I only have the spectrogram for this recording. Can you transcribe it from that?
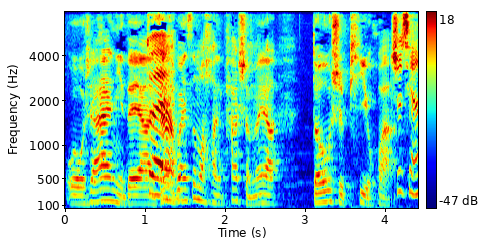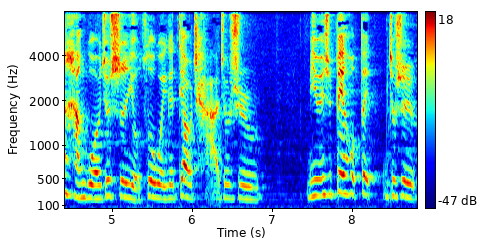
我我是爱你的呀，对咱俩关系这么好，你怕什么呀？都是屁话。之前韩国就是有做过一个调查，就是因为是背后被就是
